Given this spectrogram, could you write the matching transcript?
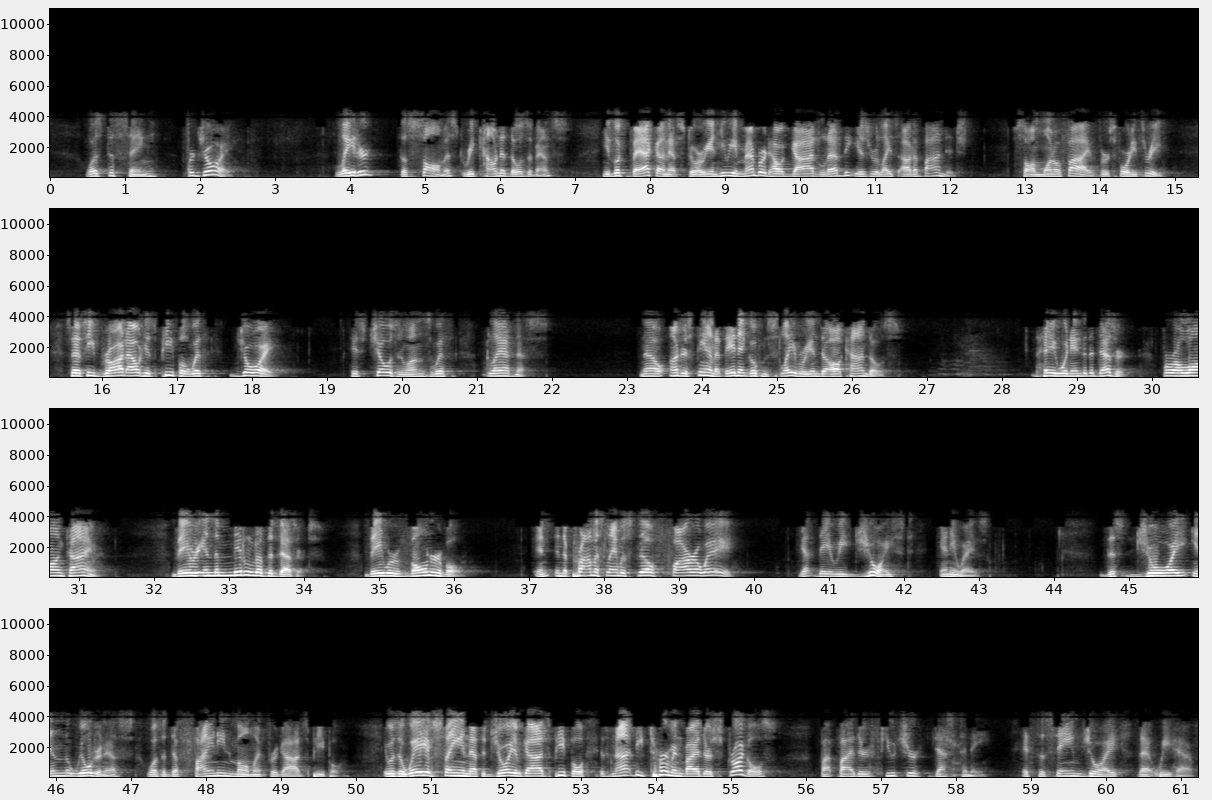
was to sing for joy. Later, the psalmist recounted those events. He looked back on that story and he remembered how God led the Israelites out of bondage. Psalm 105 verse 43 says he brought out his people with joy, his chosen ones with gladness. Now, understand that they didn't go from slavery into all condos. They went into the desert for a long time. They were in the middle of the desert. They were vulnerable. And, and the promised land was still far away. Yet they rejoiced anyways. This joy in the wilderness was a defining moment for God's people. It was a way of saying that the joy of God's people is not determined by their struggles, but by their future destiny. It's the same joy that we have.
